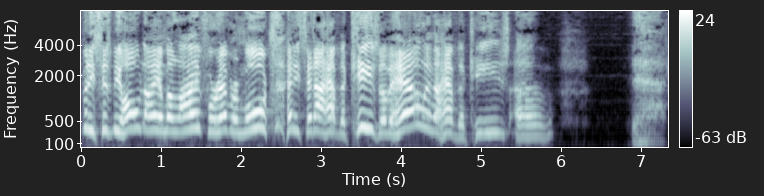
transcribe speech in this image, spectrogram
But he says, behold, I am alive forevermore. And he said, I have the keys of hell and I have the keys of death.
